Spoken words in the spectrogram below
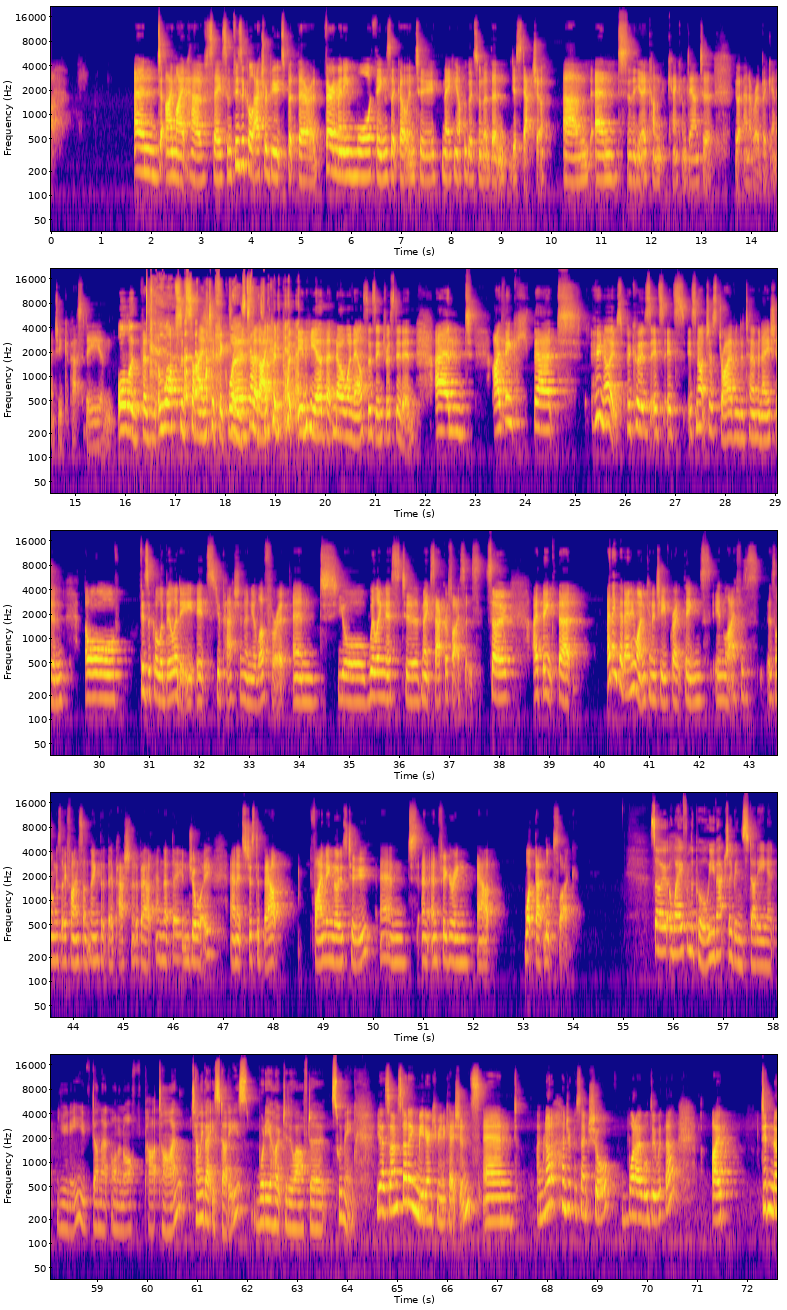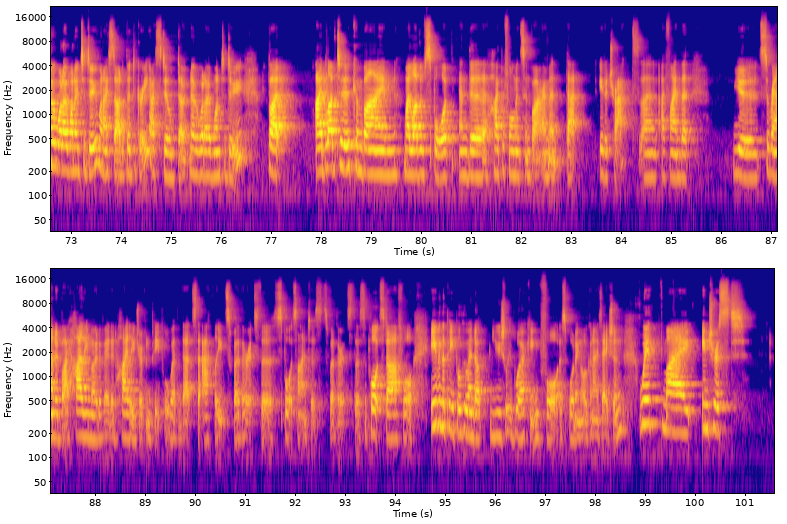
and I might have, say, some physical attributes, but there are very many more things that go into making up a good swimmer than your stature. Um, and you know, come, can come down to your anaerobic energy capacity and all of there's lots of scientific words that I could put in here that no one else is interested in. And I think that who knows because it's it's it's not just drive and determination or physical ability, it's your passion and your love for it and your willingness to make sacrifices. So I think that I think that anyone can achieve great things in life as as long as they find something that they're passionate about and that they enjoy. And it's just about finding those two and and, and figuring out what that looks like. So, away from the pool, you've actually been studying at uni. You've done that on and off part time. Tell me about your studies. What do you hope to do after swimming? Yeah, so I'm studying media and communications, and I'm not 100% sure what I will do with that. I didn't know what I wanted to do when I started the degree. I still don't know what I want to do, but I'd love to combine my love of sport and the high performance environment that it attracts. And I find that you're surrounded by highly motivated, highly driven people, whether that's the athletes, whether it's the sports scientists, whether it's the support staff, or even the people who end up usually working for a sporting organization. With my interest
